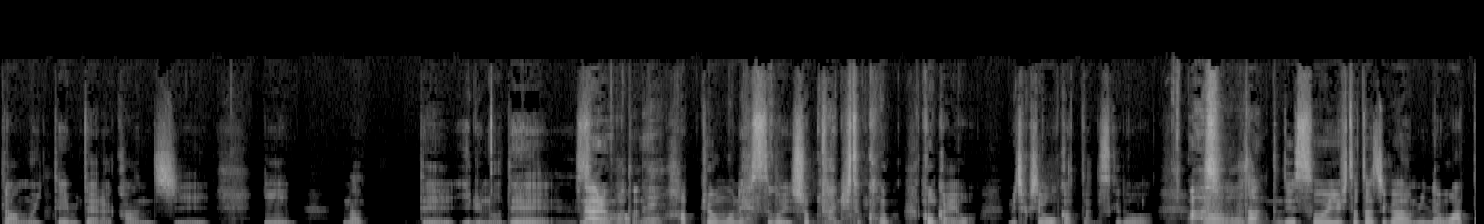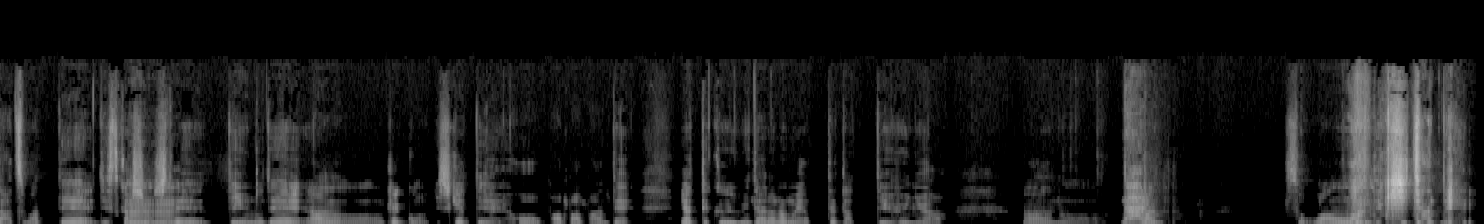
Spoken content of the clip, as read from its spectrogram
ターもいてみたいな感じになっているので、なるほどね発表もね、すごいショップの人、今回おめちゃくちゃ多かったんですけど、あ、まあそうなんだ。で、そういう人たちがみんなわっと集まってディスカッションしうんてっていうので、あのー結構意思決定をパンパンパンってやっていくみたいなのもやってたっていうふうには、あのーなるほどまあそう、ワンオンワンで聞いたんで、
